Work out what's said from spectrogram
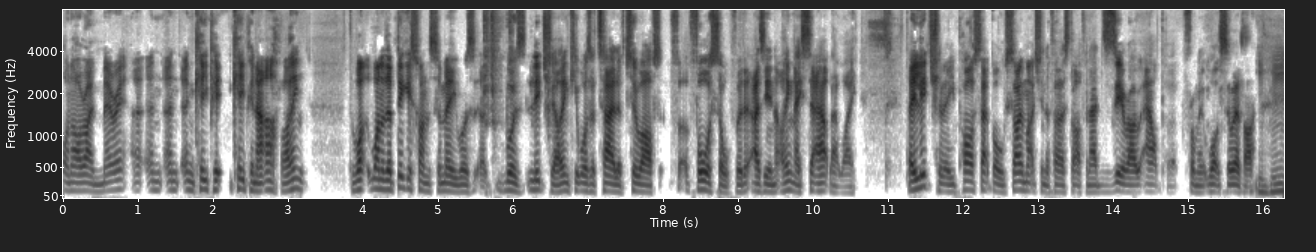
on our own merit, and and and keep it keeping that up. I think one of the biggest ones for me was uh, was literally I think it was a tale of two halves for Salford, as in I think they set out that way. They literally passed that ball so much in the first half and had zero output from it whatsoever. Mm-hmm.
